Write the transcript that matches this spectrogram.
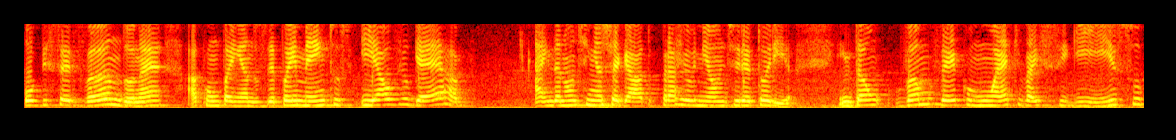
observando, né, acompanhando os depoimentos. E Elvio Guerra ainda não tinha chegado para a reunião de diretoria. Então, vamos ver como é que vai seguir isso.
